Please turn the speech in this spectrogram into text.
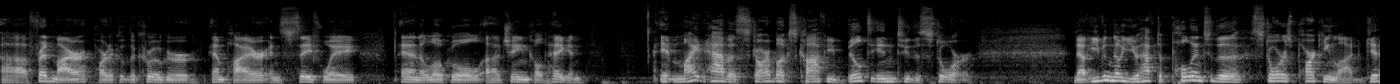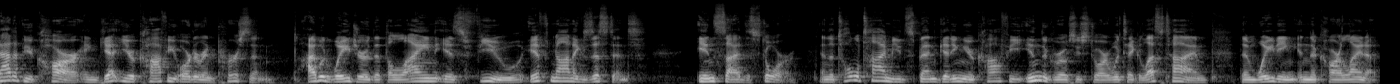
uh, Fred Meyer, part of the Kroger empire, and Safeway, and a local uh, chain called Haggen, it might have a Starbucks coffee built into the store. Now, even though you have to pull into the store's parking lot, get out of your car, and get your coffee order in person, I would wager that the line is few, if non existent, inside the store. And the total time you'd spend getting your coffee in the grocery store would take less time than waiting in the car lineup.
